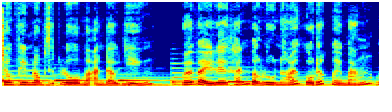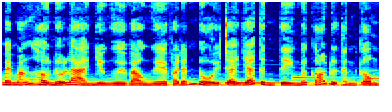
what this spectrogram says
trong phim Long Xích Lô mà anh đạo diễn. Bởi vậy, Lê Khánh vẫn luôn nói cô rất may mắn. May mắn hơn nữa là nhiều người vào nghề phải đánh đổi trả giá tình tiền mới có được thành công,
